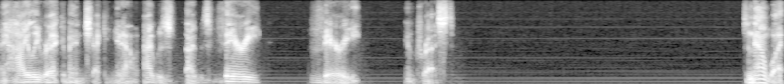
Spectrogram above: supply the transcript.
I highly recommend checking it out. I was I was very, very impressed. So now what?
